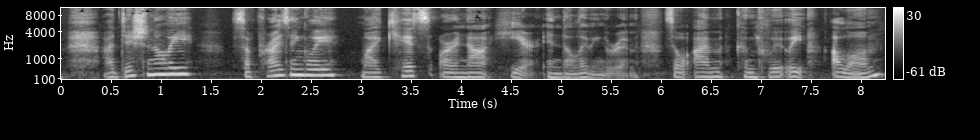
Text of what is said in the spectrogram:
additionally surprisingly my kids are not here in the living room. So I'm completely alone.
